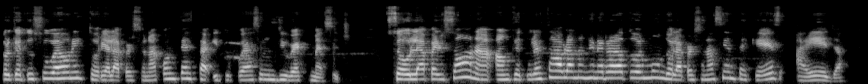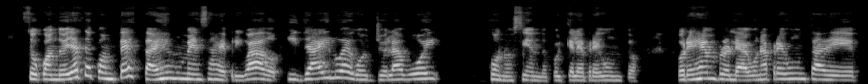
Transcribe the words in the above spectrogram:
Porque tú subes una historia, la persona contesta y tú puedes hacer un direct message. So, la persona, aunque tú le estás hablando en general a todo el mundo, la persona siente que es a ella. So, cuando ella te contesta, es un mensaje privado y ya y luego yo la voy conociendo porque le pregunto. Por ejemplo, le hago una pregunta de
